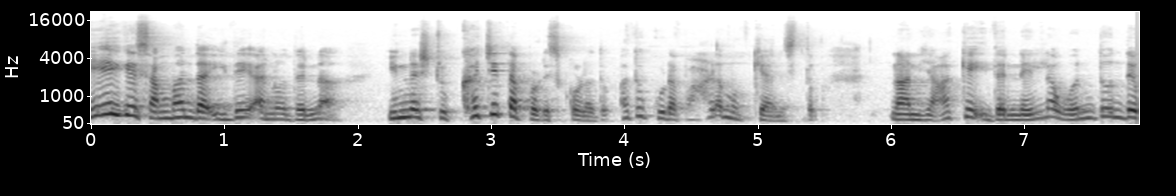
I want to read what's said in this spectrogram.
ಹೇಗೆ ಸಂಬಂಧ ಇದೆ ಅನ್ನೋದನ್ನು ಇನ್ನಷ್ಟು ಖಚಿತಪಡಿಸ್ಕೊಳ್ಳೋದು, ಅದು ಕೂಡ ಬಹಳ ಮುಖ್ಯ ಅನಿಸ್ತು. ನಾನು ಯಾಕೆ ಇದನ್ನೆಲ್ಲ ಒಂದೊಂದೇ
